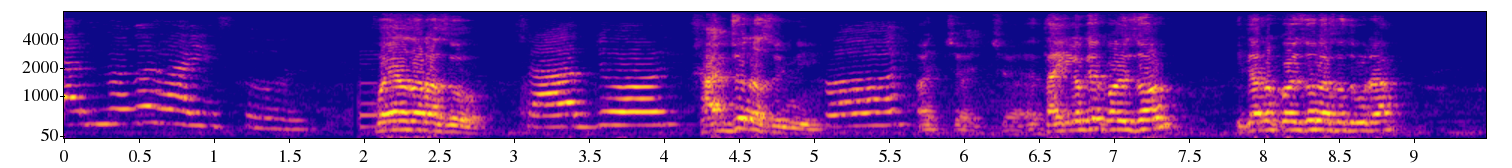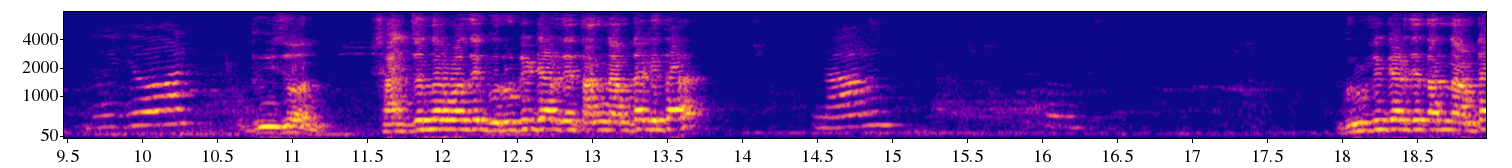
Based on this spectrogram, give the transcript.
রাজনগর হাই স্কুল। কয় আছো সাতজন। সাতজন আছো নি হয়। আচ্ছা আচ্ছা। তাই লোকে কয়জন? এখানে কয়জন আছো তোমরা? দুজন দুইজন। সাতজনের মাঝে গুরু লিডার যে তার নামটা কিতা নাম? গুরু লিডার যে তার নামটা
